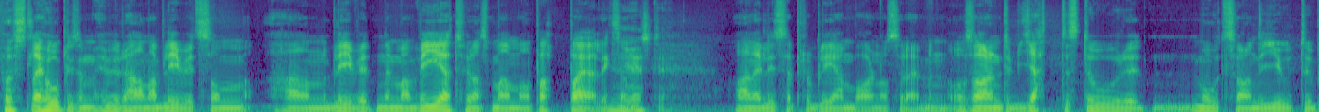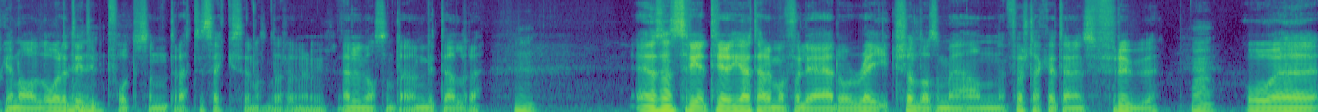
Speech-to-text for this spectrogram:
pussla ihop liksom hur han har blivit som han blivit när man vet hur hans mamma och pappa är. Liksom. Det. Och han är lite så problembarn och sådär. Och så har han en typ jättestor motsvarande YouTube-kanal. Året är typ 2036 eller något sånt där. Eller något sånt där, lite äldre. Eh, Sen tre, tredje karaktären man följer är då Rachel då, som är han första karaktärens fru. Ja. Och eh,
